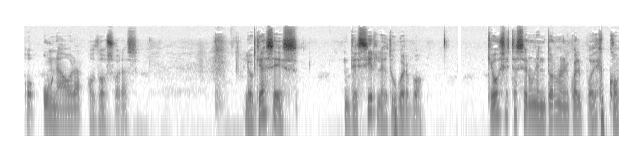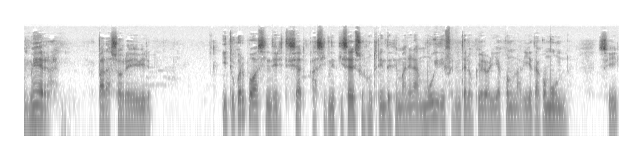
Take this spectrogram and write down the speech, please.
o una hora o dos horas, lo que hace es decirle a tu cuerpo que vos estás en un entorno en el cual podés comer para sobrevivir y tu cuerpo va a sintetizar, a sintetizar esos nutrientes de manera muy diferente a lo que lo haría con una dieta común, ¿sí?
